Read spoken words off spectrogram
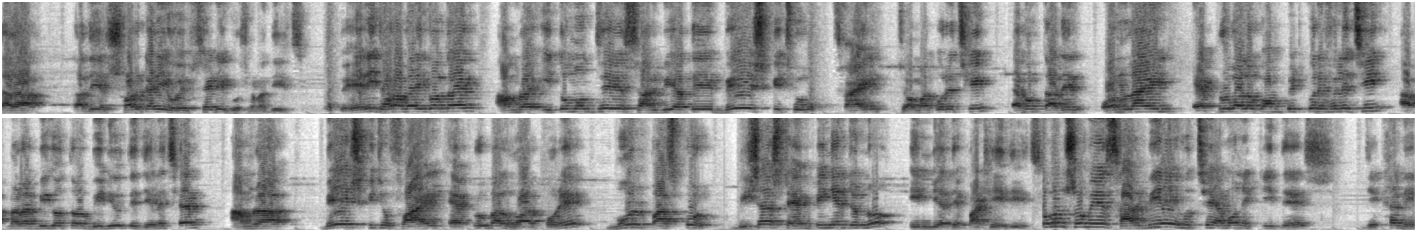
তারা তাদের সরকারি ওয়েবসাইটে ঘোষণা দিয়েছে। তো এরই ধারাবাহিকতায় আমরা ইতোমধ্যে সার্বিয়াতে বেশ কিছু ফাইল জমা করেছি এবং তাদের অনলাইন অ্যাপ্রুভালও কমপ্লিট করে ফেলেছি। আপনারা বিগত ভিডিওতে জেনেছেন, আমরা বেশ কিছু ফাইল অ্যাপ্রুভাল হওয়ার পরে মূল পাসপোর্ট ভিসা স্ট্যাম্পিং এর জন্য ইন্ডিয়াতে পাঠিয়ে দিয়েছি। বর্তমান সময়ে সার্বিয়াই হচ্ছে এমন একটি দেশ যেখানে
